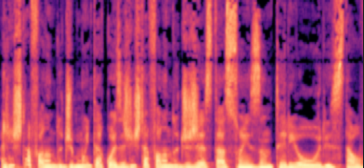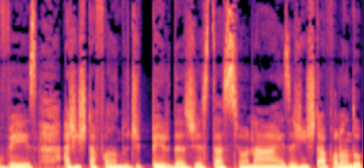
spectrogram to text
A gente está falando de muita coisa. A gente está falando de gestações anteriores, talvez. A gente está falando de perdas gestacionais. A gente está falando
